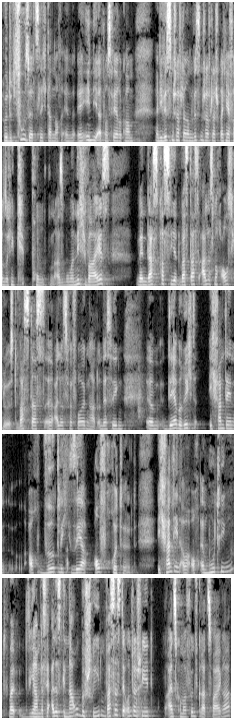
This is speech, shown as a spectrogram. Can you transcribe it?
würde zusätzlich dann noch in, äh, in die Atmosphäre kommen. Die Wissenschaftlerinnen und Wissenschaftler sprechen ja von solchen Kipppunkten, also wo man nicht weiß, wenn das passiert, was das alles noch auslöst, was das alles für Folgen hat. Und deswegen ähm, der Bericht, ich fand den auch wirklich sehr aufrüttelnd. Ich fand ihn aber auch ermutigend, weil Sie haben das ja alles genau beschrieben. Was ist der Unterschied? 1,5 Grad, 2 Grad.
